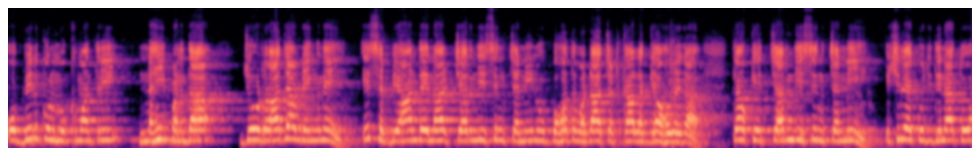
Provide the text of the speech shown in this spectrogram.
ਉਹ ਬਿਲਕੁਲ ਮੁੱਖ ਮੰਤਰੀ ਨਹੀਂ ਬਣਦਾ। ਜੋ ਰਾਜਾ ਵੜਿੰਗ ਨੇ, ਇਸ ਬਿਆਨ ਦੇ ਨਾਲ ਚਰਨਜੀਤ ਸਿੰਘ ਚੰਨੀ ਨੂੰ ਬਹੁਤ ਵੱਡਾ ਝਟਕਾ ਲੱਗਿਆ ਹੋਵੇਗਾ, ਕਿਉਂਕਿ ਚਰਨਜੀਤ ਸਿੰਘ ਚੰਨੀ ਪਿਛਲੇ ਕੁਝ ਦਿਨਾਂ ਤੋਂ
